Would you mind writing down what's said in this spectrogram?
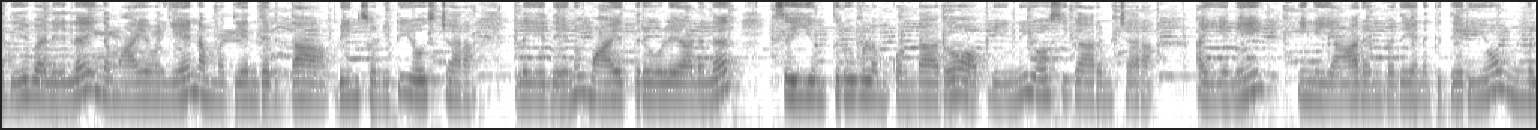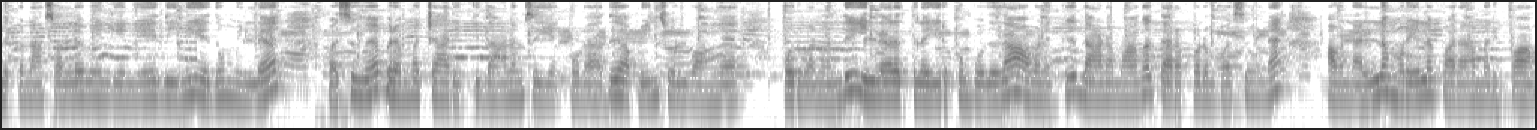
அதே வேலையில் இந்த மாயவன் ஏன் நம்ம தேர்ந்தெடுத்தான் அப்படின்னு சொல்லிட்டு யோசிச்சாராம். இல்லை ஏதேனும் மாய திருவிளையாடலை செய்யும் திருவுளம் கொண்டாரோ அப்படின்னு யோசிக்க ஆரம்பித்தாராம் ஐயனே நீங்கள் யார் என்பது எனக்கு தெரியும். உங்களுக்கு நான் சொல்ல வேண்டிய நேதின்னு எதுவும் இல்லை. பசுவை பிரம்மச்சாரிக்கு தானம் செய்யக்கூடாது அப்படின்னு சொல்லுவாங்க. ஒருவன் வந்து இல்லறத்தில் இருக்கும்போது தான் அவனுக்கு தானமாக தரப்படும் பசுவினை அவன் நல்ல முறையில் பராமரிப்பான்.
